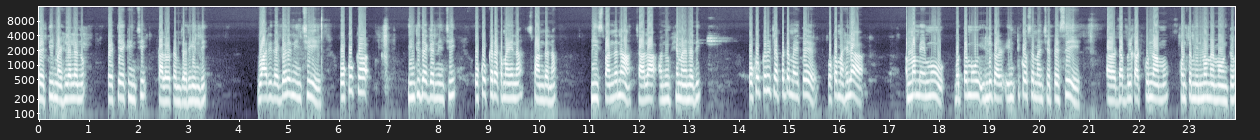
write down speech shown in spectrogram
ప్రతి మహిళలను ప్రత్యేకించి కలవటం జరిగింది. వారి దగ్గర నుంచి ఒక్కొక్క ఇంటి దగ్గర నుంచి ఒక్కొక్క రకమైన స్పందన. ఈ స్పందన చాలా అనూహ్యమైనది. ఒక్కొక్కరు చెప్పటం అయితే ఒక మహిళ అమ్మ మేము మొత్తము ఇల్లు క- ఇంటి కోసం అని చెప్పేసి డబ్బులు కట్టుకున్నాము. కొంచెం మినిమం అమౌంట్.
